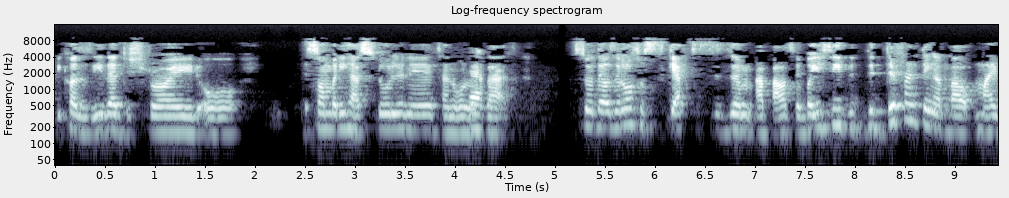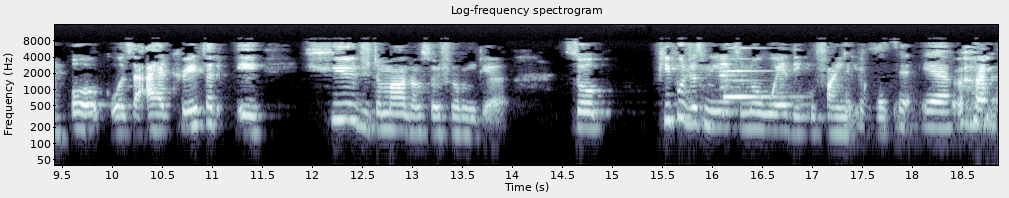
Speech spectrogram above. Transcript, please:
because it's either destroyed or somebody has stolen it and all yeah. of that. So there was a lot of skepticism about it. But you see, the, the different thing about my book was that I had created a huge demand on social media. So people just needed to know where they could find it. it. Yeah.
